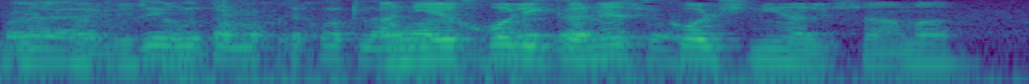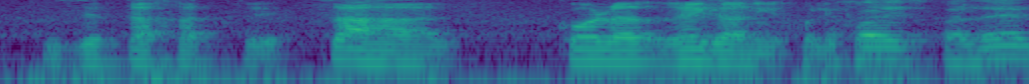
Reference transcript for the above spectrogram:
מה, יש לנו, יש החזירו לנו. את המפתחות לוואקף. אני יכול להיכנס. כל שנייה לשם, זה תחת אה, צה"ל, כל רגע אני יכול יכול להיכנס. להתפלל?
